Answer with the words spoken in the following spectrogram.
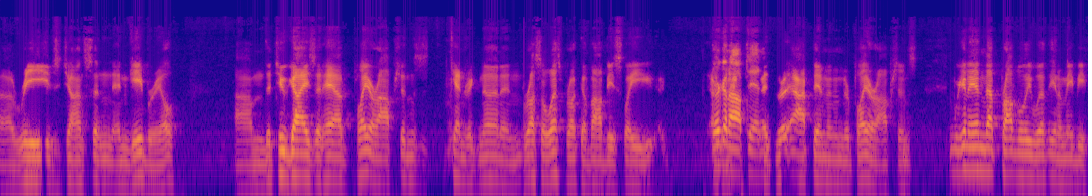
uh, Reaves, Johnson, and Gabriel. Um, the two guys that have player options, Kendrick Nunn and Russell Westbrook have obviously they're going to opt in, opt in under player options. We're going to end up probably with you know maybe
